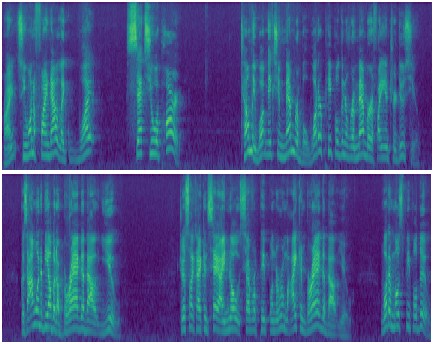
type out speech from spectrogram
Right? So you want to find out like what sets you apart? Tell me what makes you memorable? What are people going to remember if I introduce you? Because I want to be able to brag about you. Just like I can say, I know several people in the room, I can brag about you. What do most people do?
